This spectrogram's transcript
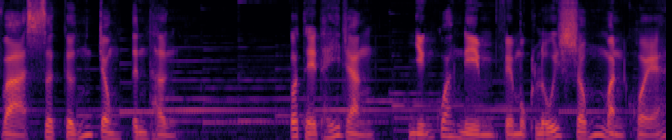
và sơ cứng trong tinh thần. Có thể thấy rằng những quan niệm về một lối sống mạnh khỏe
